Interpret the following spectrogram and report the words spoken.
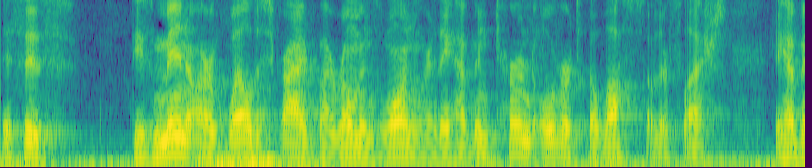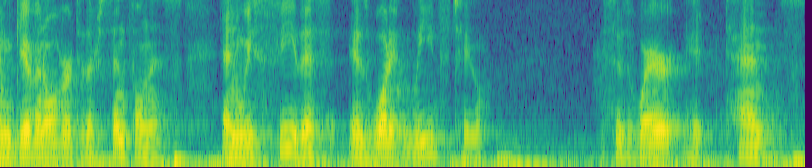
This is, these men are well described by Romans 1, where they have been turned over to the lusts of their flesh. They have been given over to their sinfulness. And we see this is what it leads to. This is where it tends.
